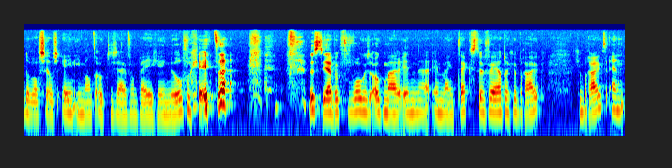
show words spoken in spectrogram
Er was zelfs één iemand ook die zei van, ben je geen nul vergeten? dus die heb ik vervolgens ook maar in, uh, in mijn teksten verder gebruikt gebruikt. En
